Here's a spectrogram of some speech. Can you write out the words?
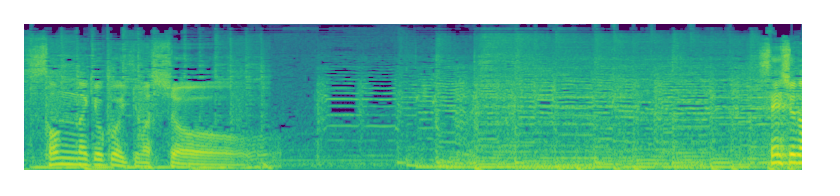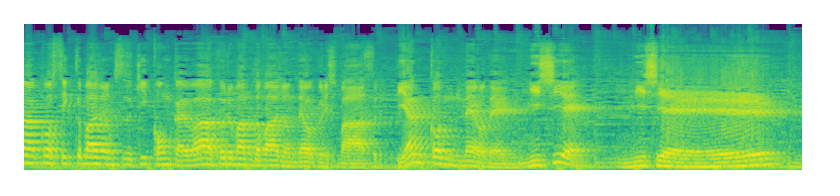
そんな曲をいきましょう。先週のアコースティックバージョンに続き今回はフルバンドバージョンでお送りします。ビアンコンネロで西へ西へ。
